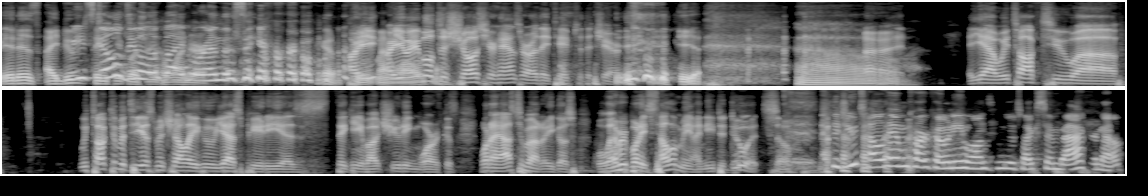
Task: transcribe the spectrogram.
it is. I do. We still do look like wonder. we're in the same room. Are you are you able to show us your hands, or are they taped to the chair? yeah. Oh. All right. Yeah, we talked to uh, we talked to Matias Maccelli, who, yes, Petey is thinking about shooting more. Because when I asked about it, he goes, "Well, everybody's telling me I need to do it." So, did you tell him Carcone wants him to text him back or no?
